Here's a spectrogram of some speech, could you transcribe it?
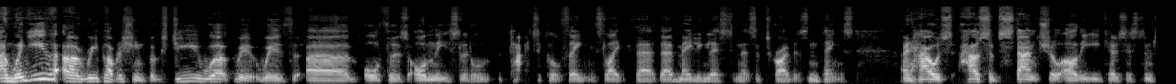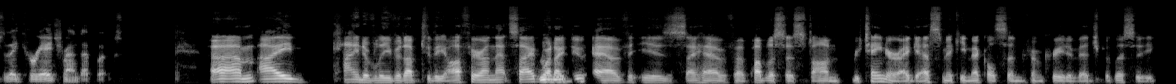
And when you are republishing books, do you work with with uh, authors on these little tactical things like their their mailing list and their subscribers and things? And how how substantial are the ecosystems that they create around their books? Um, I kind of leave it up to the author on that side. Mm-hmm. What I do have is I have a publicist on retainer, I guess, Mickey Mickelson from Creative Edge Publicity,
